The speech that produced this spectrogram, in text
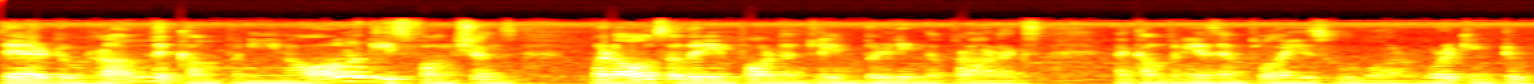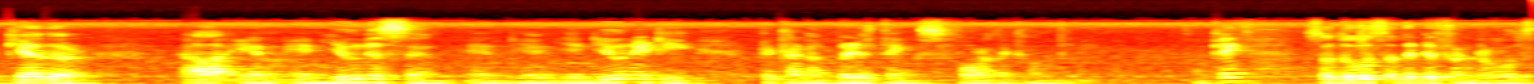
there to run the company in all of these functions, but also very importantly in building the products. A company has employees who are working together uh, in, in unison, in, in, in unity to kind of build things for the company. Okay, so those are the different roles.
